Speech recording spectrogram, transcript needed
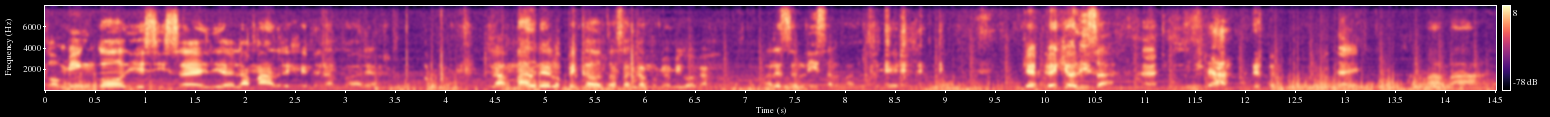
Domingo 16, Día de la Madre, General Madariaga. La madre de los pescados está sacando mi amigo acá. Parece Lisa, hermano. ¿Qué, ¿Qué espejo Lisa? Mirá. Mamá.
